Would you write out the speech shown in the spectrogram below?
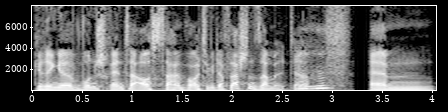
geringe Wunschrente auszahlen wollte, wieder Flaschen sammelt. Ja? Mhm. Ähm,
